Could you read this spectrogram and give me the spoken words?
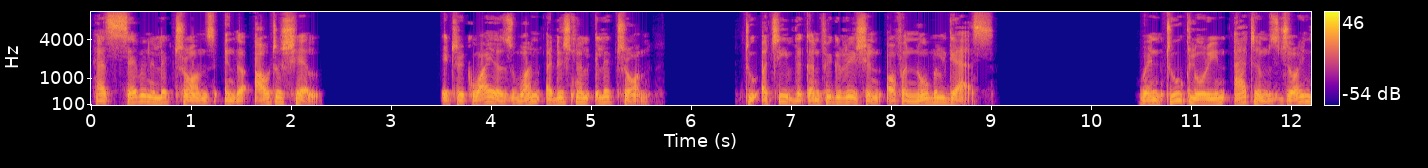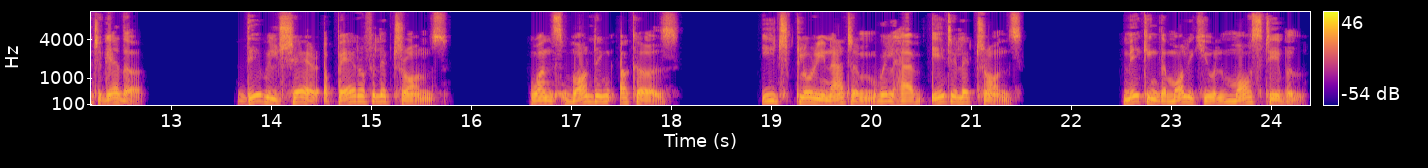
has seven electrons in the outer shell. It requires one additional electron to achieve the configuration of a noble gas. When two chlorine atoms join together, they will share a pair of electrons. Once bonding occurs, each chlorine atom will have 8 electrons, making the molecule more stable.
